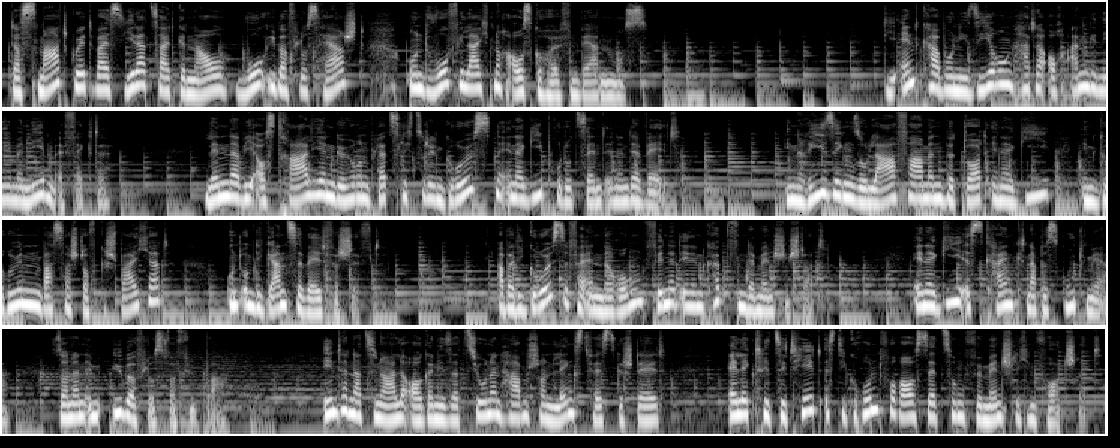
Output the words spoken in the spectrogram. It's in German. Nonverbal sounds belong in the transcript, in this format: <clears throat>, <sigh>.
Das Smart Grid weiß jederzeit genau, wo Überfluss herrscht und wo vielleicht noch ausgeholfen werden muss. Die Entkarbonisierung hatte auch angenehme Nebeneffekte. Länder wie Australien gehören plötzlich zu den größten Energieproduzentinnen der Welt. In riesigen Solarfarmen wird dort Energie in grünen Wasserstoff gespeichert und um die ganze Welt verschifft. Aber die größte Veränderung findet in den Köpfen der Menschen statt. Energie ist kein knappes Gut mehr, sondern im Überfluss verfügbar. Internationale Organisationen haben schon längst festgestellt, Elektrizität ist die Grundvoraussetzung für menschlichen Fortschritt.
